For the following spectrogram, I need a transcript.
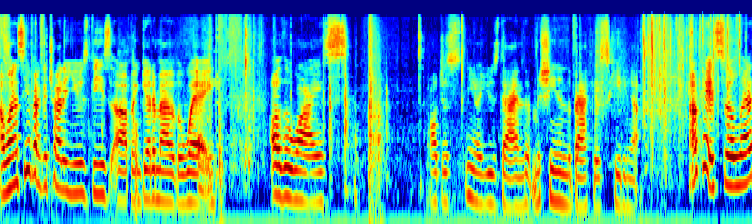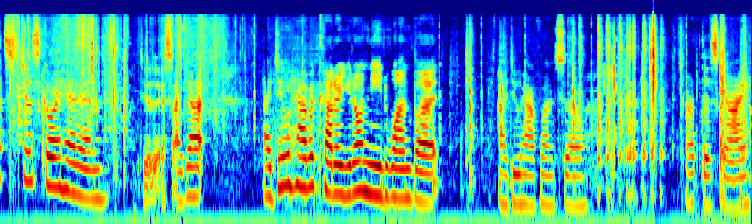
I want to see if I could try to use these up and get them out of the way. Otherwise I'll just you know use that and the machine in the back is heating up okay so let's just go ahead and do this I got I do have a cutter. You don't need one, but I do have one, so got this guy.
